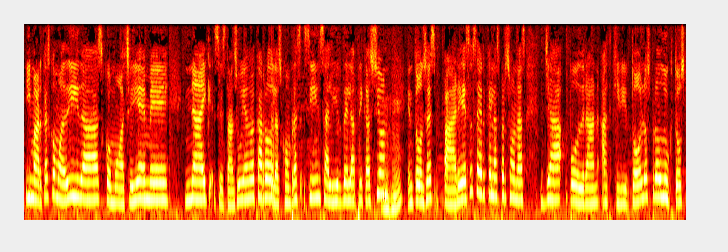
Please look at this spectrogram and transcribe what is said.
Y marcas como Adidas, como H&M, Nike se están subiendo al carro de las compras sin salir de la aplicación. Entonces, parece ser que las personas ya podrán adquirir todos los productos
